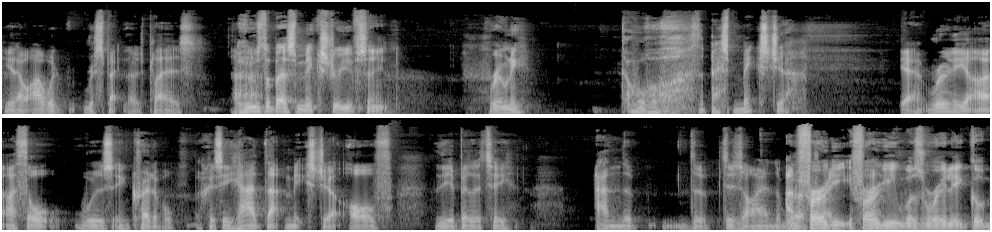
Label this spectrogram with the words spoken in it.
You know, I would respect those players. Who's the best mixture you've seen? Rooney. Oh, the best mixture. Yeah, Rooney, I, I thought was incredible because he had that mixture of the ability and the the desire and the And work Fergie, rate. Fergie was really a good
